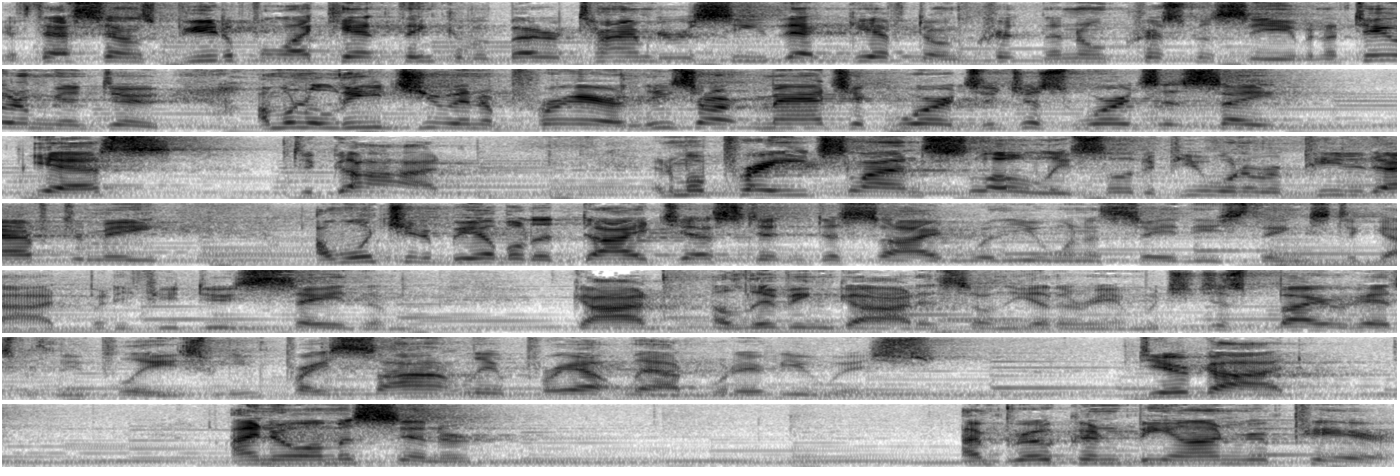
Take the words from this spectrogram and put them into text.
If that sounds beautiful, I can't think of a better time to receive that gift on, than on Christmas Eve. And I'll tell you what I'm going to do. I'm going to lead you in a prayer. And these aren't magic words, they're just words that say yes to God. And I'm going to pray each line slowly so that if you want to repeat it after me, I want you to be able to digest it and decide whether you want to say these things to God. But if you do say them, God, a living God, is on the other end. Would you just bow your heads with me, please? You pray silently or pray out loud, whatever you wish. Dear God, I know I'm a sinner. I'm broken beyond repair,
